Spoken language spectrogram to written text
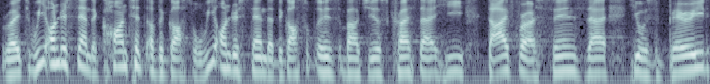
right? We understand the content of the gospel. We understand that the gospel is about Jesus Christ, that he died for our sins, that he was buried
